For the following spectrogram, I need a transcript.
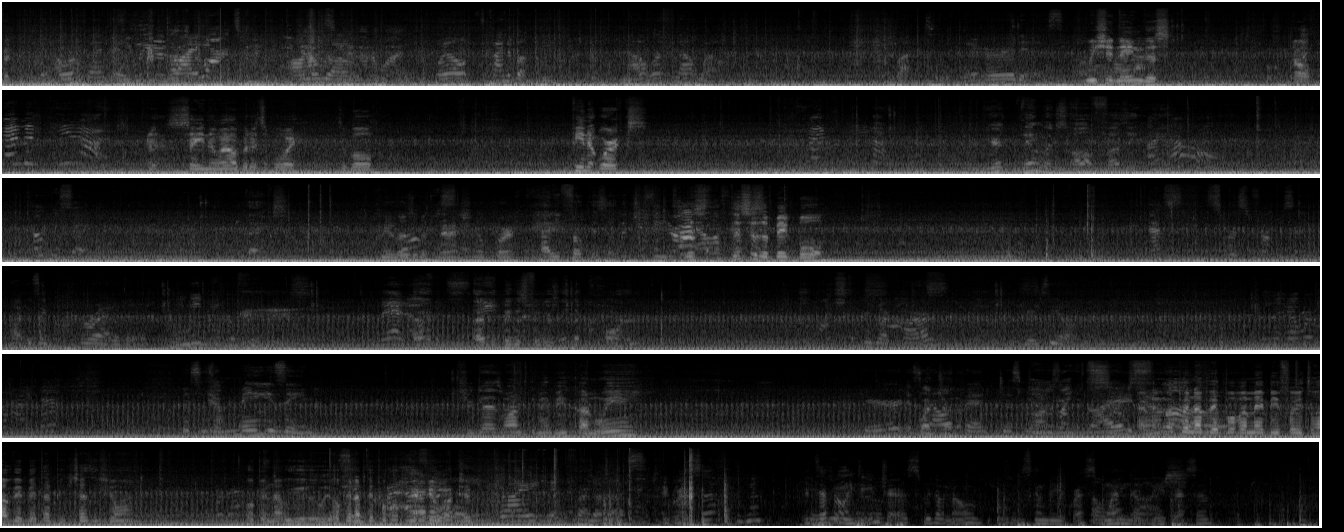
orphan. The orphan if right the car, it's going to be down no what. Well, it's kind of bumpy. Not working out well. But there it is. Oh we should oh name God. this. Oh. Uh, say Noel, but it's a boy. It's a bull. Peanut works. Your thing looks all fuzzy. I Queen Elizabeth National Park. How do you focus it? Put your finger on This elephant. this is a big bull. That's supposed to focus it. That is incredible. We need bigger fingers. Man, I have. I have the biggest fingers in the car. Here's our car. Here's the elephant. Does we're behind it? This is Yeah. amazing. If you guys want, maybe you can we? Like so right. And then open up the pop maybe for you to have the better pictures if you want. Open up, we, we open up the pop If you want to. Right in front of us. Aggressive? Here It's definitely dangerous. We don't know if it's going to be aggressive Oh when they'd be aggressive.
